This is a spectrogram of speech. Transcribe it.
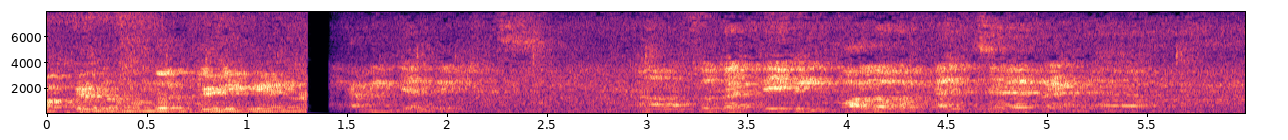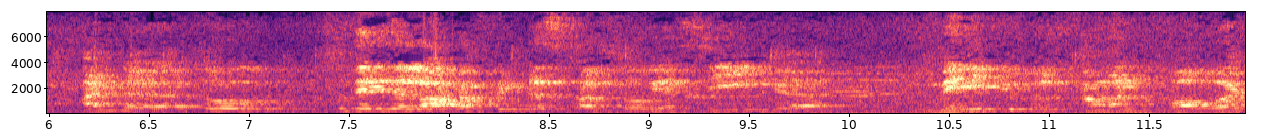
ಮಕ್ಕಳನ್ನ ಮುಂದಿನ ಪೀಳಿಗೆಯನ್ನು so that they will follow our culture and uh, and uh, so so there is a lot of interest also. We are seeing uh, many people come on forward,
